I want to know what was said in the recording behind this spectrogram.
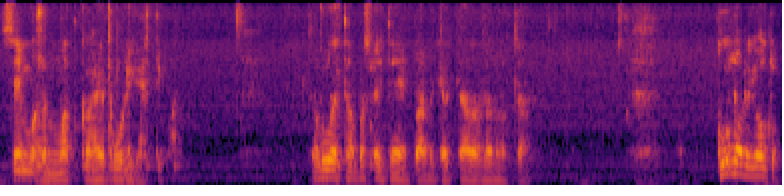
Semmoisen matkan he purjehtivat. Ja luetaanpas eteenpäin, mitä täällä sanotaan. Kun oli oltu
